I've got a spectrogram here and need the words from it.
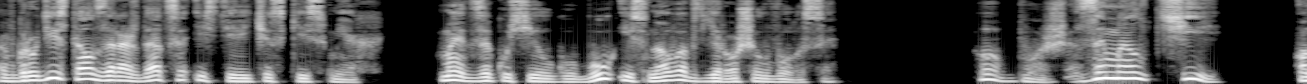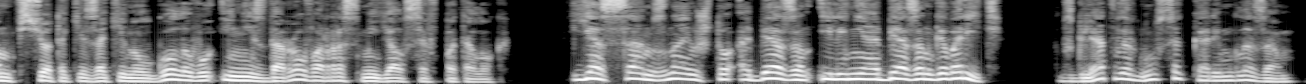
В груди стал зарождаться истерический смех. Мэтт закусил губу и снова взъерошил волосы. «О, боже, замолчи!» Он все-таки закинул голову и нездорово рассмеялся в потолок. «Я сам знаю, что обязан или не обязан говорить!» Взгляд вернулся к карим глазам.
